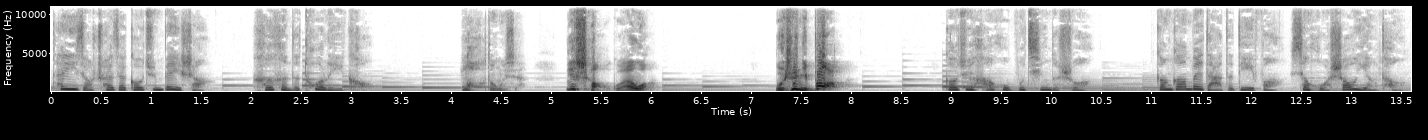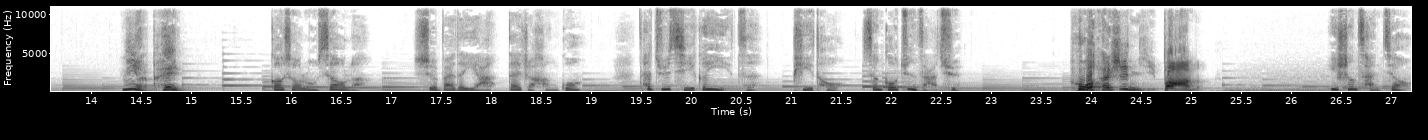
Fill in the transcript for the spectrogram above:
他一脚踹在高俊背上，狠狠地唾了一口：“老东西，你少管我！我是你爸！”高俊含糊不清地说：“刚刚被打的地方像火烧一样疼。”你也配？高小龙笑了，雪白的牙带着寒光。他举起一个椅子，劈头向高俊砸去。我还是你爸呢！一声惨叫，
